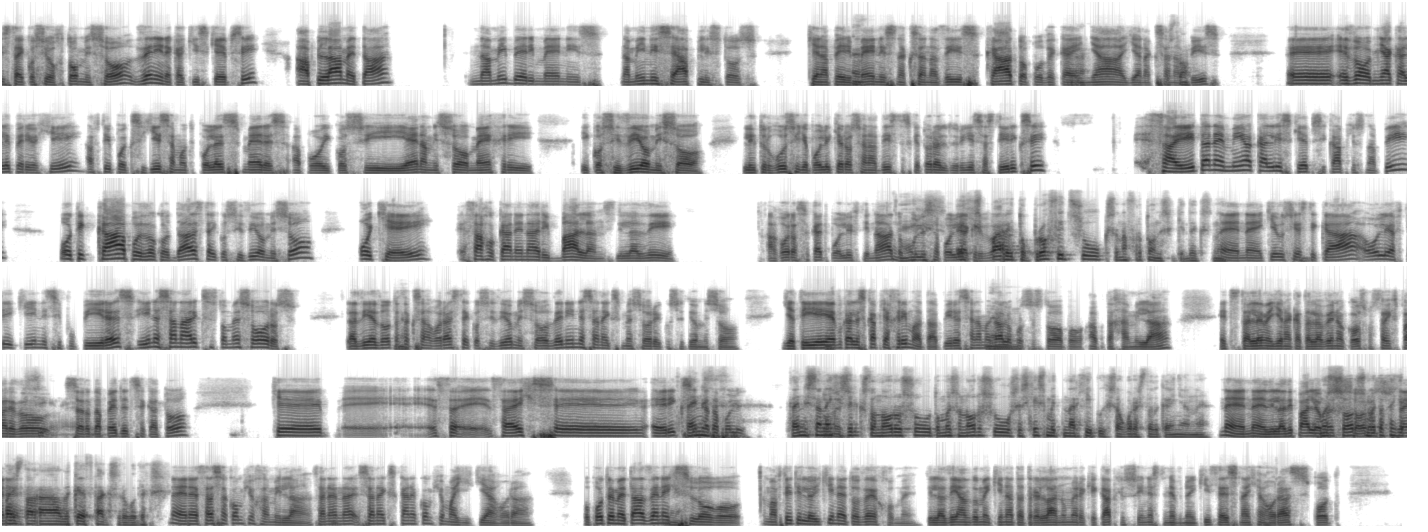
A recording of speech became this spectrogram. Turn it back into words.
στα 28.500. Δεν είναι κακή σκέψη. Απλά μετά να μην περιμένεις, να μην είσαι άπλιστος και να περιμένεις να ξαναδείς κάτω από 19 για να ξαναμπείς. Ε, εδώ μια καλή περιοχή, αυτή που εξηγήσαμε ότι πολλές μέρες από 21.5 μέχρι 22.5 λειτουργούσε για πολύ καιρό σαν αντίσταση και τώρα λειτουργεί σαν στήριξη, θα ήταν μια καλή σκέψη κάποιος να πει ότι κάπου εδώ κοντά στα 22,5, οκ, θα έχω κάνει ένα rebalance, δηλαδή αγόρασα κάτι πολύ φτηνά, το ναι, πούλησα πολύ έχεις ακριβά. πάρει το profit σου, ξαναφορτώνεις και εντάξει. Ναι. ναι, ναι, και ουσιαστικά όλη αυτή η κίνηση που πήρες είναι σαν να ρίξεις το μέσο όρο Δηλαδή εδώ όταν ναι. θα ξαναγοράσει τα 22,5 δεν είναι σαν να έχεις μέσο όρο 22,5. Γιατί ναι. έβγαλες κάποια χρήματα, πήρες ένα ναι, μεγάλο ναι. ποσοστό από, από τα χαμηλά. Έτσι τα λέμε για να καταλαβαίνει ο κόσμος. Θα έχεις πάρει εδώ 45% και ε, θα, θα έχεις ε, ρίξει είναι, κατά πολύ. Θα είναι σαν να έχεις ρίξει τον όρο σου, το μέσο όρο σου σε σχέση με την αρχή που έχεις αγοράσει τα 19, ναι. Ναι, ναι, δηλαδή πάλι ο, μέσος όρο. μετά θα έχει πάει στα 17, ξέρω εγώ. Ναι, ναι, θα είσαι ακόμη πιο χαμηλά. Θα είναι σαν να έχεις κάνει ακόμη πιο μαγική αγορά. Οπότε μετά δεν ναι. έχεις λόγο. Με αυτή τη λογική ναι, το δέχομαι. Δηλαδή, αν δούμε εκείνα τα τρελά νούμερα και κάποιος είναι στην ευνοϊκή θέση να έχει ναι. αγοράσει spot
